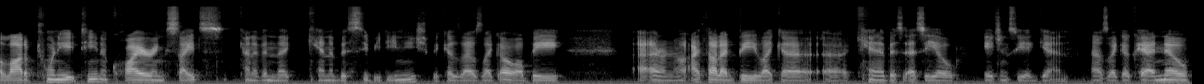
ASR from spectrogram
a lot of 2018 acquiring sites kind of in the cannabis CBD niche because I was like, oh, I'll be, I don't know, I thought I'd be like a, a cannabis SEO agency again. I was like, okay, I know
